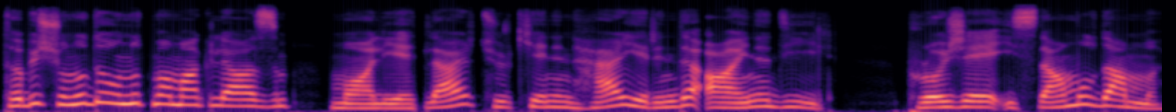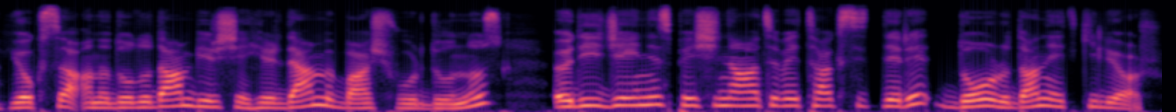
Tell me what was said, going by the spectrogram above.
Tabii şunu da unutmamak lazım. Maliyetler Türkiye'nin her yerinde aynı değil. Projeye İstanbul'dan mı yoksa Anadolu'dan bir şehirden mi başvurduğunuz, ödeyeceğiniz peşinatı ve taksitleri doğrudan etkiliyor.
